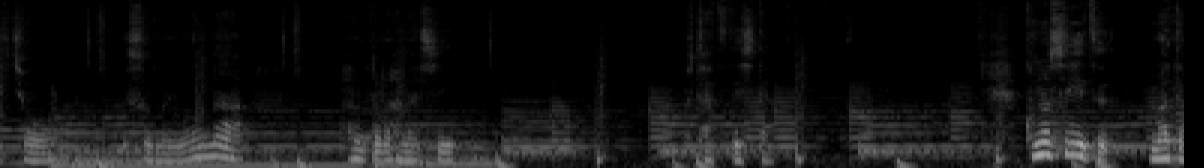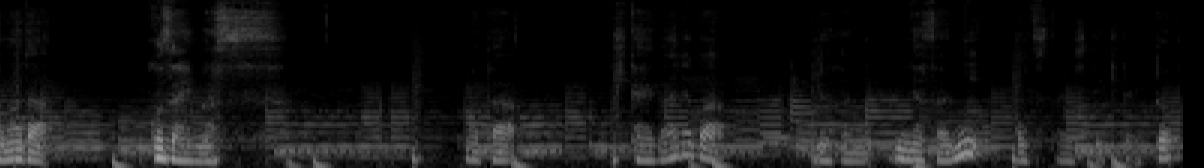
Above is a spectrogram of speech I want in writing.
一応嘘のような本当の話2つでした。このシリーズまだまだございます。また機会があれば皆さん皆さんにお伝えしていきたいと思っ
